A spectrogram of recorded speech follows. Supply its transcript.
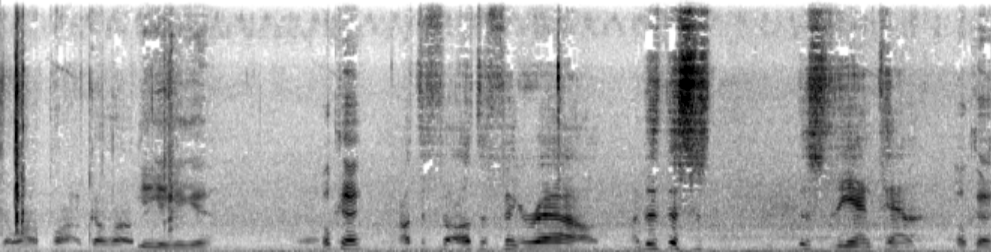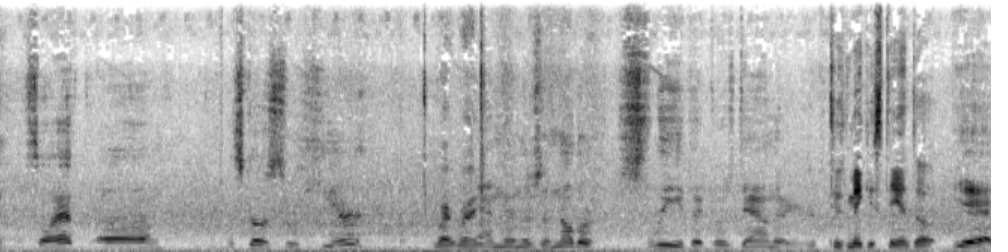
Got a lot of part. Got a lot. Of, Yeah, yeah, yeah, yeah. Okay. I'll have to. I'll have to figure out. And this this is this is the antenna. Okay. So I have. Um, this goes through here, Right, right. and then there's another sleeve that goes down there. You- To make it stand up. Yeah,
